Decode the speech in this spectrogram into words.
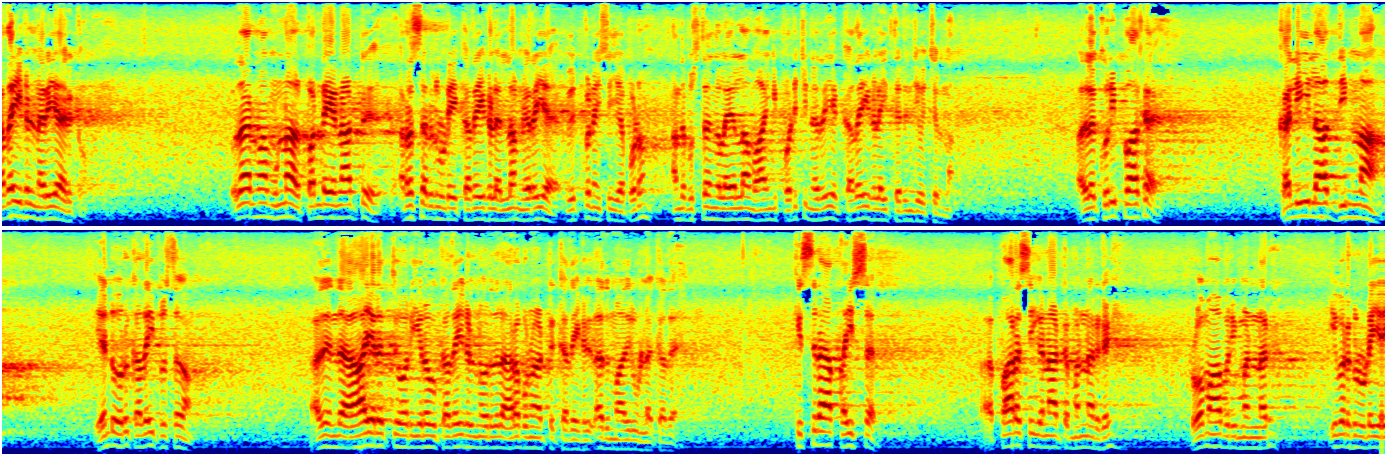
கதைகள் நிறையா இருக்கும். உதாரணமாக முன்னால் பண்டைய நாட்டு அரசர்களுடைய கதைகள் எல்லாம் நிறைய விற்பனை செய்யப்படும். அந்த புஸ்தகங்களை எல்லாம் வாங்கி படித்து நிறைய கதைகளை தெரிஞ்சு வச்சுருந்தான். அதில் குறிப்பாக கலீலா திம்னா என்ற ஒரு கதை புஸ்தகம். அது இந்த ஆயிரத்தி ஒரு இரவு கதைகள்னு வருதில் அரபு நாட்டு கதைகள் அது மாதிரி உள்ள கதை. கிஸ்ரா கைசர் பாரசீக நாட்டு மன்னர்கள் ரோமாபுரி மன்னர் இவர்களுடைய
